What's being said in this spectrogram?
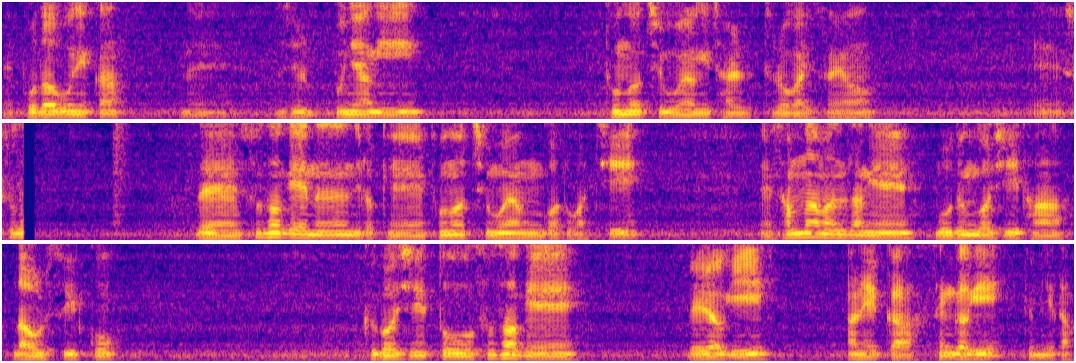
네, 보다 보니까 네, 사실 문양이 도너츠 모양이 잘 들어가 있어요. 네, 수석, 네, 수석에는 이렇게 도너츠 모양과도 같이 네, 삼라만상의 모든 것이 다 나올 수 있고 그것이 또 수석의 매력이 아닐까 생각이 듭니다.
